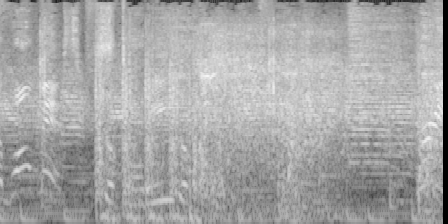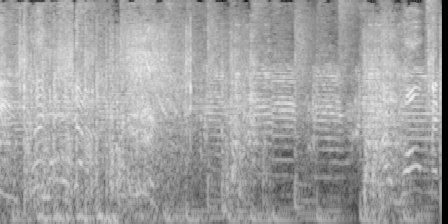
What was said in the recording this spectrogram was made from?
I won't miss. Superido. Three, quick shot. I won't miss.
